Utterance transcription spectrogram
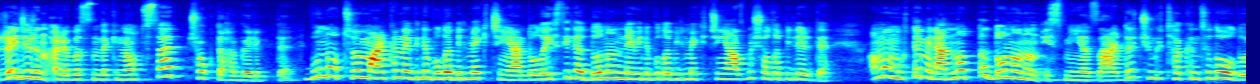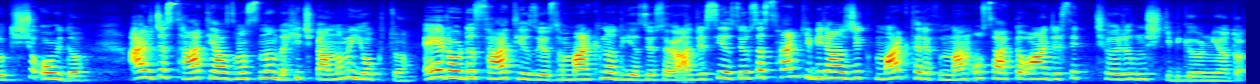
Roger'ın arabasındaki notsa çok daha garipti. Bu notu Mark'ın evini bulabilmek için yani dolayısıyla Donna'nın evini bulabilmek için yazmış olabilirdi. Ama muhtemelen notta Donna'nın ismi yazardı. Çünkü takıntılı olduğu kişi oydu. Ayrıca saat yazmasının da hiçbir anlamı yoktu. Eğer orada saat yazıyorsa, Mark'ın adı yazıyorsa ve adresi yazıyorsa sanki birazcık Mark tarafından o saatte o adrese çağrılmış gibi görünüyordu.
